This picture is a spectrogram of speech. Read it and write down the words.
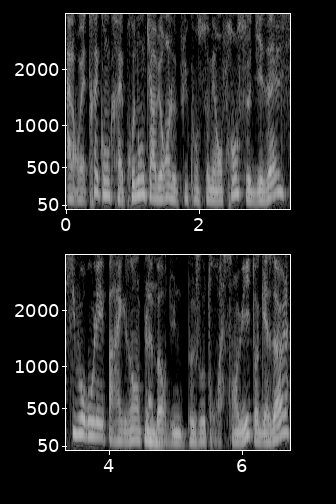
Alors, ouais, très concret. Prenons le carburant le plus consommé en France, le diesel. Si vous roulez, par exemple, à Hmm. bord d'une Peugeot 308 au gazole,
